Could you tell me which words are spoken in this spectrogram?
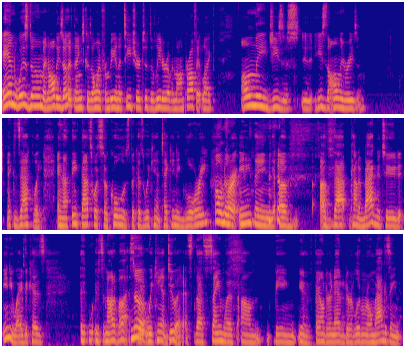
and wisdom and all these other things because I went from being a teacher to the leader of a nonprofit like only Jesus he's the only reason Exactly. And I think that's what's so cool is because we can't take any glory Oh, no. for anything of of that kind of magnitude anyway because it, it's not of us. No. We, we can't do it. It's the same with um, being, you know, founder and editor of Living Real magazine.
